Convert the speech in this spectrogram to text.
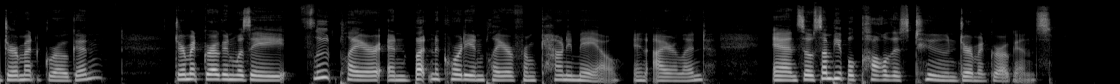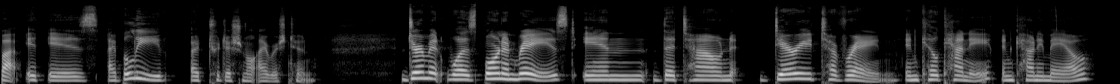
Dermot Grogan. Dermot Grogan was a flute player and button accordion player from County Mayo in Ireland. And so some people call this tune Dermot Grogan's, but it is, I believe, a traditional Irish tune. Dermot was born and raised in the town Derrytavrain in Kilkenny in County Mayo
